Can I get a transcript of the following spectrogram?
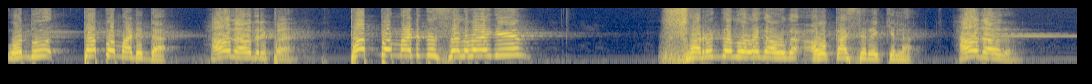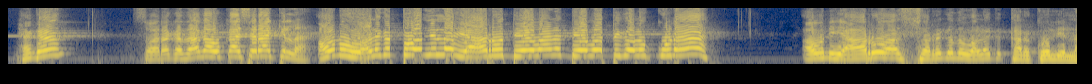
ಒಂದು ತಪ್ಪು ಮಾಡಿದ್ದ. ಹೌದು ಹೌದ್ರಿಪ್ಪ. ತಪ್ಪು ಮಾಡಿದ ಸಲುವಾಗಿ ಸ್ವರ್ಗದೊಳಗೆ ಅವಾಗ ಅವಕಾಶ ಇರಕ್ಕಿಲ್ಲ ಹೌದು ಹೌದು. ಹೆಂಗ? ಸ್ವರ್ಗದಾಗ ಅವಕಾಶ ಇರಾಕಿಲ್ಲ. ಅವನು ಒಳಗೆ ತೋರ್ಲಿಲ್ಲ ಯಾರು ದೇವಾನ ದೇವತೆಗಳು ಕೂಡ ಅವನು ಯಾರೂ ಆ ಸ್ವರ್ಗದ ಒಳಗೆ ಕರ್ಕೊಲಿಲ್ಲ.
